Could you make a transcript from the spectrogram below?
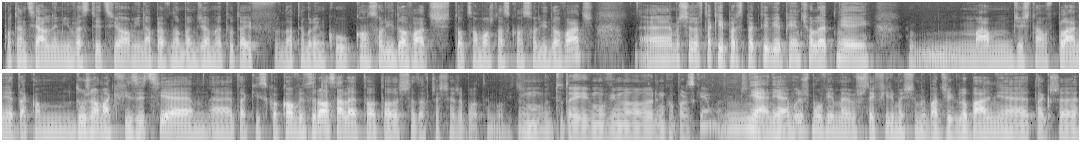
potencjalnym inwestycjom i na pewno będziemy tutaj w, na tym rynku konsolidować to, co można skonsolidować. E, Myślę, że w takiej perspektywie pięcioletniej mm, mam gdzieś tam w planie taką dużą akwizycję, e, taki skokowy wzrost, ale to, to jeszcze za wcześnie, żeby o tym mówić. M- Tutaj mówimy o rynku polskim? Nie, nie, już mówimy, już w tej chwili myślimy bardziej globalnie, także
